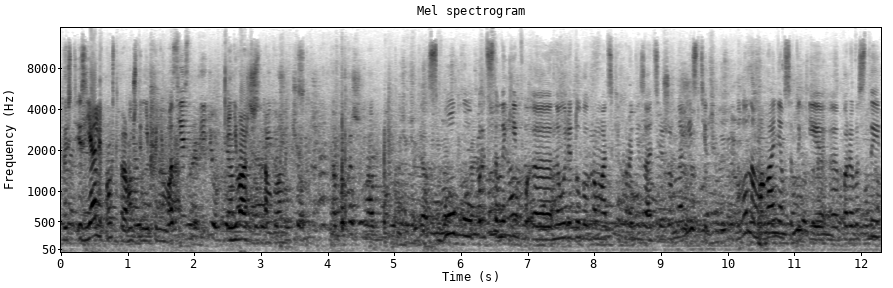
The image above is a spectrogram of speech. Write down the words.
То есть изъяли просто потому, что не понимала. И не важно, что там было написано. З боку представників е, неурядових громадських організацій журналістів було намагання все-таки е, перевести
